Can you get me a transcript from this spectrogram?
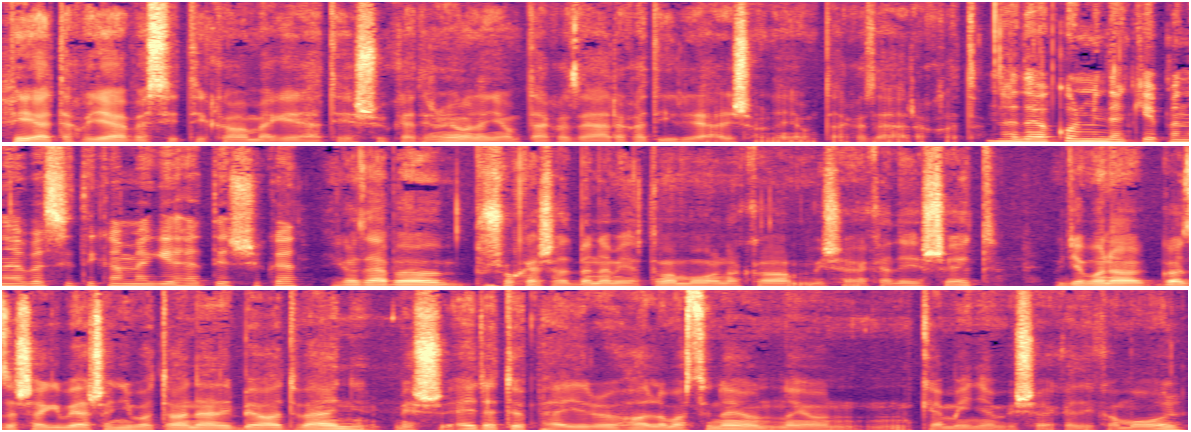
Féltek, hogy elveszítik a megélhetésüket, és nagyon lenyomták az árakat, irreálisan lenyomták az árakat. Na de akkor mindenképpen elveszítik a megélhetésüket. Igazából sok esetben nem értem a molnak a viselkedését. Ugye van a gazdasági versenyhivatalnál egy beadvány, és egyre több helyéről hallom azt, hogy nagyon-nagyon keményen viselkedik a MOL.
